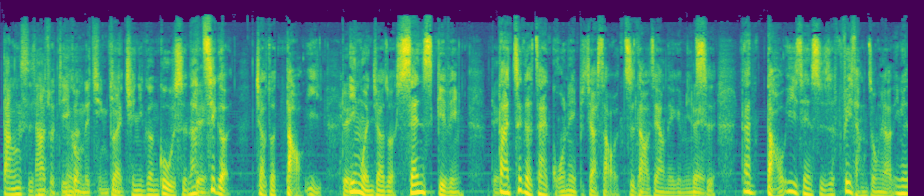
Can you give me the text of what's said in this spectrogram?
当时他所提供的情境，对情境跟故事。那这个叫做导译，英文叫做 sense giving，但这个在国内比较少知道这样的一个名词。但导译这件事是非常重要的，因为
